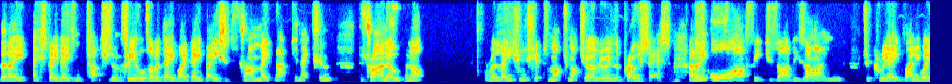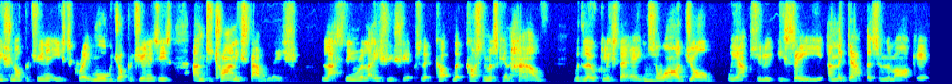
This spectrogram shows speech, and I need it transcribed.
that a, a estate agent touches and feels on a day by day basis to try and make that connection, to try and open up relationships much, much earlier in the process. And I think all our features are designed to create valuation opportunities, to create mortgage opportunities, and to try and establish lasting relationships that, cu- that customers can have with local estate agents. Mm. So our job, we absolutely see, and the gap that's in the market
